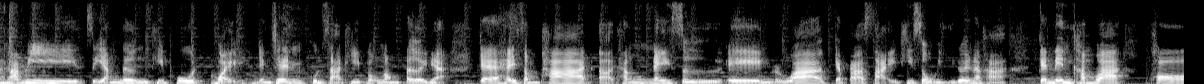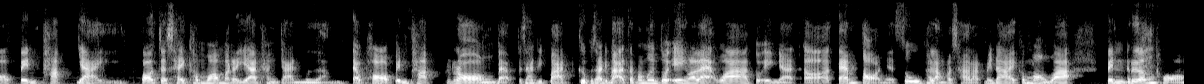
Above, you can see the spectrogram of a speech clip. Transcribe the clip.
ารย์คะมีเสียงหนึ่งที่พูดบ่อย อย่างเช่น คุณสาธิตวงหนองเตยเนี่ย แกให้สัมภาษณ์ทั้งในสื่อเอง หรือว่าแกปราศัยที่สวีด้วยนะคะ แกเน้นคำว่า พอเป็นพักใหญ่ก็จะใช้คำว่ามารยาททางการเมือง แต่พอเป็นพักรองแบบประชาธิปัตย์คือประชาธิปัตย์อาจจะประเมินตัวเองแล้วแหละว่าตัวเองเนี่ยแต้มต่อเนี่ยสู้พลังประชารัฐไม่ได้ ก็มองว่าเป็นเรื่องของ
